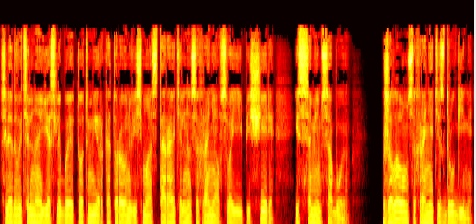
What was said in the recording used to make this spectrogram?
Следовательно, если бы тот мир, который он весьма старательно сохранял в своей пещере и с самим собою, желал он сохранять и с другими,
